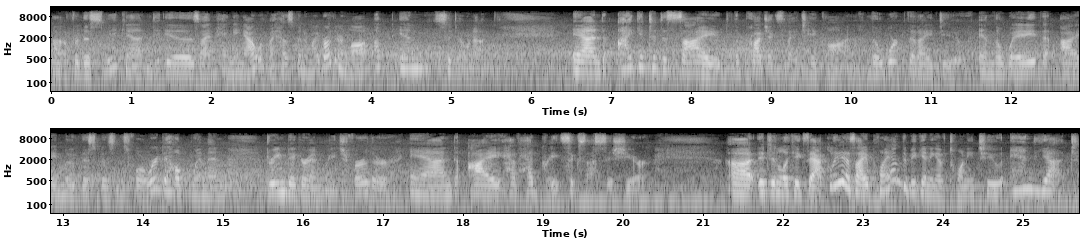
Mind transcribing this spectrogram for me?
uh, for this weekend is I'm hanging out with my husband and my brother-in-law up in Sedona. And I get to decide the projects that I take on, the work that I do, and the way that I move this business forward to help women dream bigger and reach further. And I have had great success this year. Uh, it didn't look exactly as I planned the beginning of 22, and yet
